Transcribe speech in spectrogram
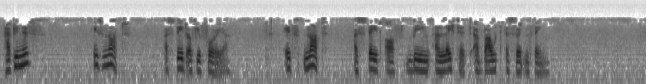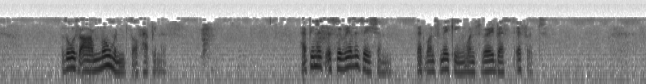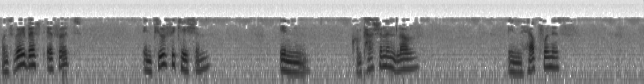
Happiness is not a state of euphoria. It's not a state of being elated about a certain thing. Those are moments of happiness. Happiness is the realization that one's making one's very best effort. One's very best effort in purification, in compassion and love, in helpfulness,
